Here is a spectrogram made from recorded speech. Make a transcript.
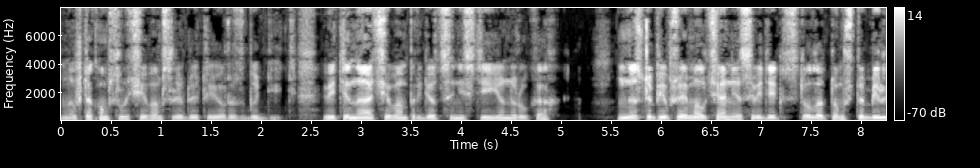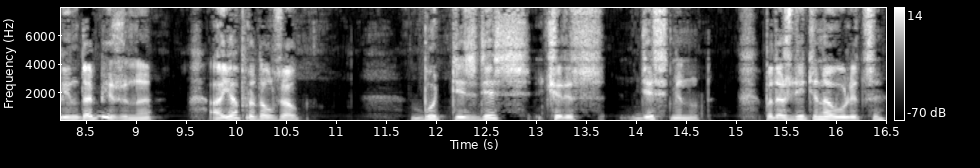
Ну, в таком случае вам следует ее разбудить, ведь иначе вам придется нести ее на руках. Наступившее молчание свидетельствовало о том, что Белинда обижена, а я продолжал. Будьте здесь через десять минут. Подождите на улице,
